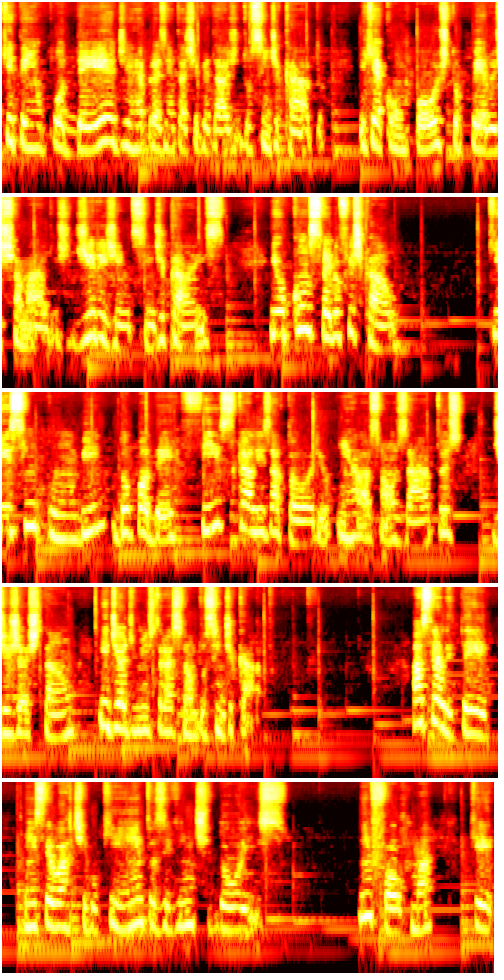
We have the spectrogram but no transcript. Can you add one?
que tem o poder de representatividade do sindicato e que é composto pelos chamados dirigentes sindicais, e o Conselho Fiscal, que se incumbe do poder fiscalizatório em relação aos atos de gestão e de administração do sindicato. A CLT, em seu artigo 522, informa que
